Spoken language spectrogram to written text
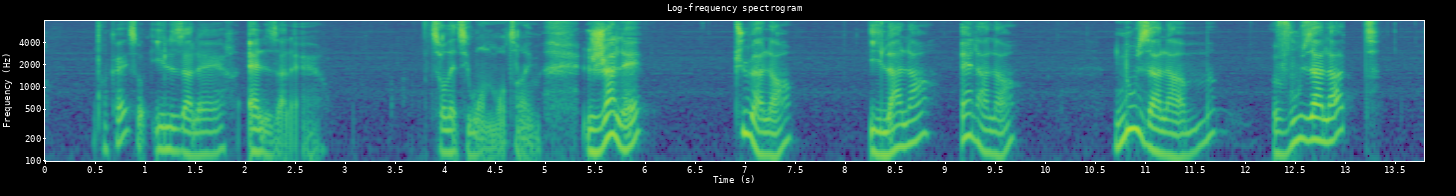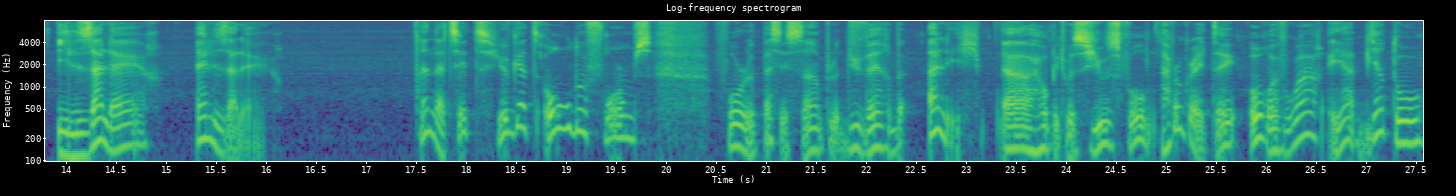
Okay, so ils allèrent, elles allèrent. So let's see one more time. J'allais, tu allas, il alla, elle alla, nous allâmes, vous allâtes, ils allèrent, elles allèrent. And that's it. You've got all the forms for le passé simple du verbe aller. I hope it was useful. Have a great day. Au revoir et à bientôt.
